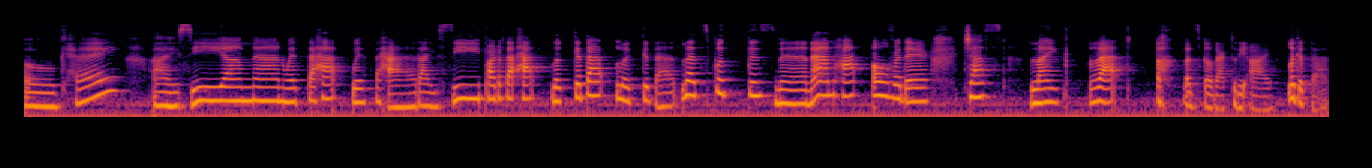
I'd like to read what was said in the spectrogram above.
Okay, I see a man with a hat, with a hat. I see part of that hat. Look at that, look at that. Let's put this man and hat over there, just like that. Ugh, let's go back to the eye. Look at that.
